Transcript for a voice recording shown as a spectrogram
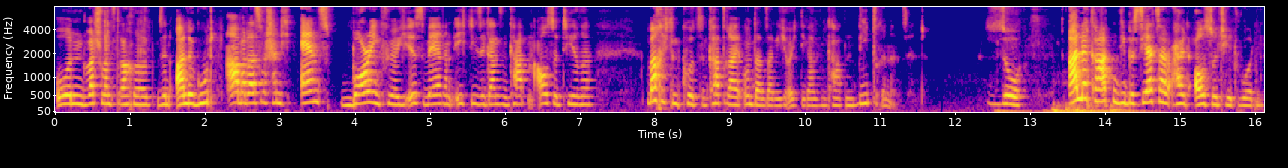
und Waschwanzdrache sind alle gut, aber da es wahrscheinlich ends boring für euch ist, während ich diese ganzen Karten aussortiere, mache ich einen kurzen Cut rein und dann sage ich euch die ganzen Karten, die drinnen sind. So, alle Karten, die bis jetzt halt aussortiert wurden.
